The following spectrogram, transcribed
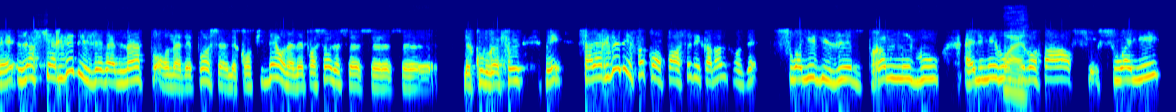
ben, lorsqu'il arrivait des événements, on n'avait pas ça, le confinement, on n'avait pas ça, là, ce, ce- ce- le couvre-feu. Mais ça arrivait des fois qu'on passait des commandes qu'on disait soyez visibles, promenez-vous, allumez vos gyrophares, so- soyez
